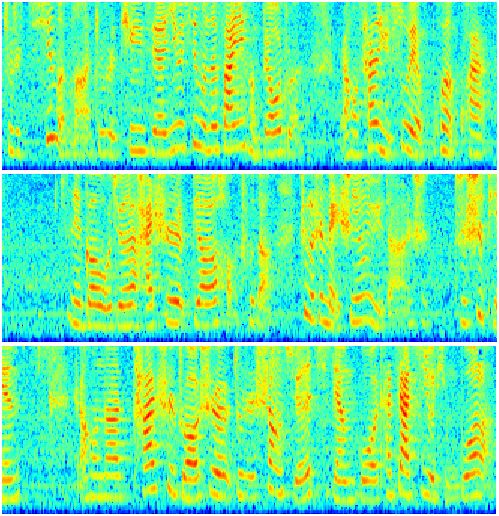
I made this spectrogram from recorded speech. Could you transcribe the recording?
就是新闻嘛，就是听一些，因为新闻的发音很标准，然后它的语速也不会很快。那个我觉得还是比较有好处的，这个是美式英语的，是是视频，然后呢，它是主要是就是上学的期间播，它假期就停播了，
